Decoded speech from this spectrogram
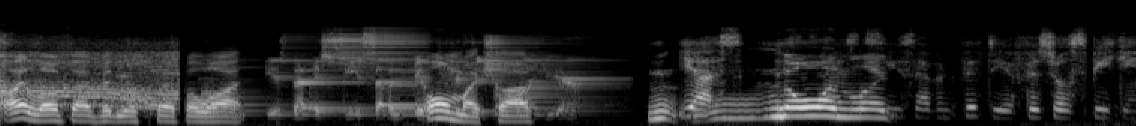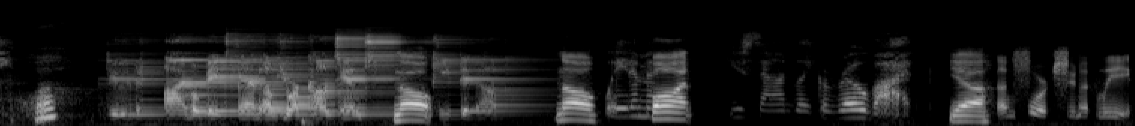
I love that video clip a lot. Is that SC750 Oh my god. N- Yes, No one like. C750 official speaking. What? Dude, I'm a big fan of your content. No. Keep it up. No. Wait a minute. Bot. You sound like a robot. Yeah. Unfortunately,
